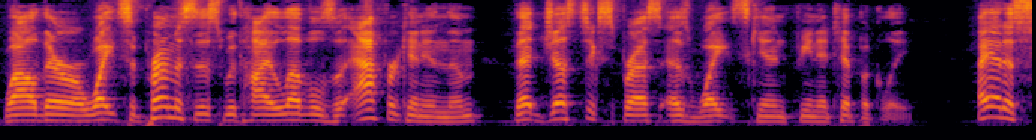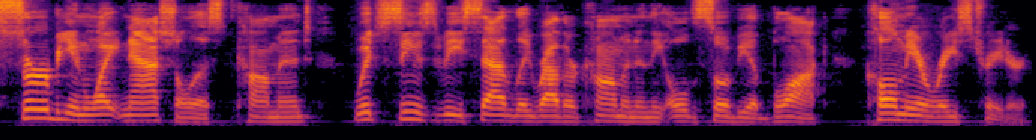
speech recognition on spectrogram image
while there are white supremacists with high levels of African in them that just express as white skin phenotypically. I had a Serbian white nationalist comment, which seems to be sadly rather common in the old Soviet bloc, call me a race traitor.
